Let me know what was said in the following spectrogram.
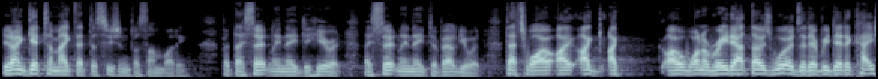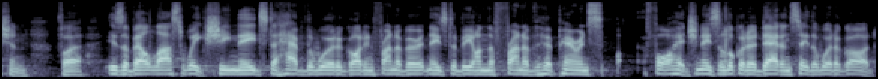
You don't get to make that decision for somebody, but they certainly need to hear it. They certainly need to value it. That's why I, I, I, I want to read out those words at every dedication for Isabel last week. She needs to have the Word of God in front of her. It needs to be on the front of her parents' forehead. She needs to look at her dad and see the Word of God.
